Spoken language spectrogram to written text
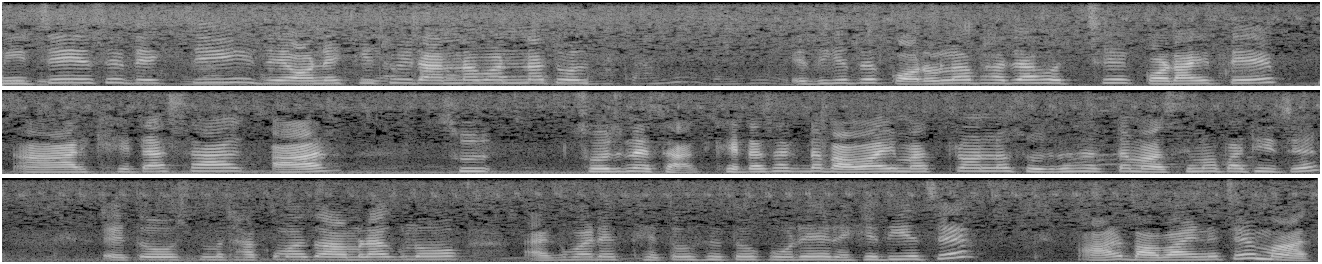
নিচে এসে দেখছি যে অনেক কিছুই রান্না বান্না চলছে এদিকে তো করলা ভাজা হচ্ছে কড়াইতে আর খেটা শাক আর সজনে শাক। খেটা শাকটা বাবাই মাত্র আনলো সজনে শাকটা মাসিমা পাঠিয়েছে। এই তো ঠাকুমা তো আমরাগুলো একবারে থেতো থেতো করে রেখে দিয়েছে আর বাবা এনেছে মাছ।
